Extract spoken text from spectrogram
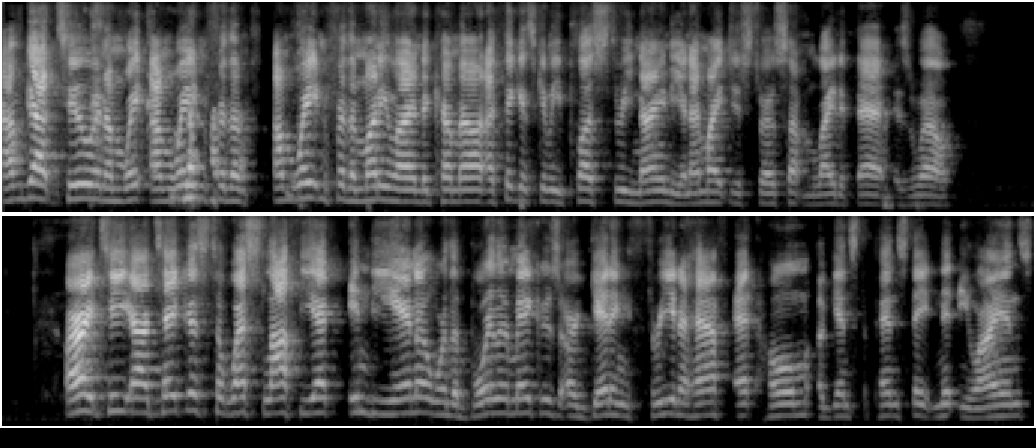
I've got two, and I'm wait, I'm waiting for the, I'm waiting for the money line to come out. I think it's gonna be plus three ninety, and I might just throw something light at that as well. All right, T, uh, take us to West Lafayette, Indiana, where the Boilermakers are getting three and a half at home against the Penn State Nittany Lions.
